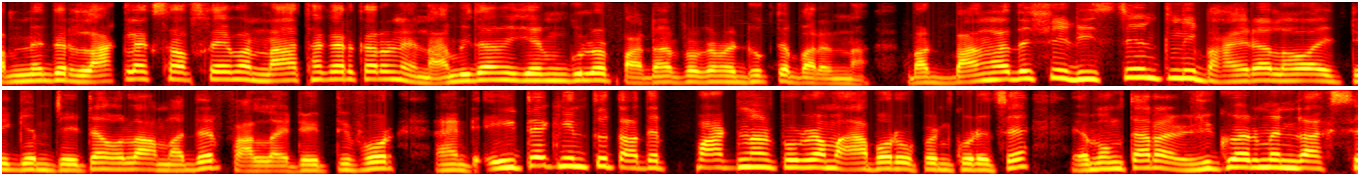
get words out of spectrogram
আপনাদের লাখ লাখ সাবস্ক্রাইবার না থাকার কারণে নামি দামি গেমগুলোর পার্টনার প্রোগ্রামে ঢুকতে পারেন না। বাট বাংলাদেশে রিসেন্টলি ভাইরাল হওয়া একটি গেম যেটা হলো আমাদের ফারলাইট এইটটি ফোর অ্যান্ড এইটা কিন্তু তাদের পার্টনার প্রোগ্রাম আবার ওপেন করেছে এবং তারা রিকোয়ারমেন্ট রাখছে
